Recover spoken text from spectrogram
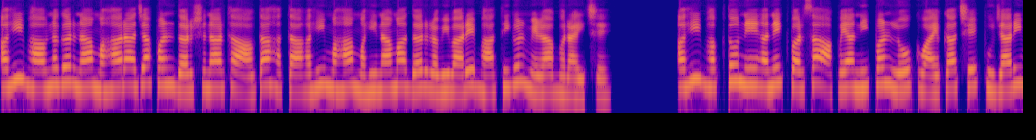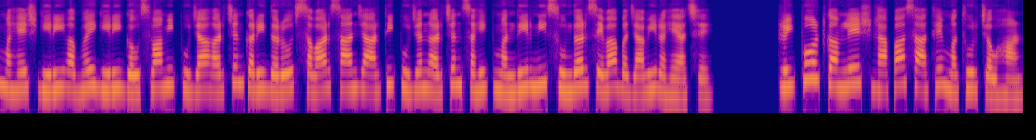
અહીં ભાવનગરના મહારાજા પણ દર્શનાર્થ આવતા હતા. અહીં મહા મહિનામાં દર રવિવારે ભાતીગળ મેળા ભરાય છે. અહીં ભક્તોને અનેક પરસા આપ્યાની પણ લોક વાયકા છે. પૂજારી મહેશગીરી અભયગીરી ગૌસ્વામી પૂજા અર્ચન કરી દરરોજ સવાર સાંજ આરતી પૂજન અર્ચન સહિત મંદિરની સુંદર સેવા બજાવી રહ્યા છે. રિપોર્ટ કમલેશ ઢાપા સાથે મથુર ચૌહાણ.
